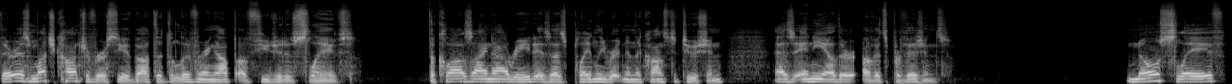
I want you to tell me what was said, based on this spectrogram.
There is much controversy about the delivering up of fugitive slaves. The clause I now read is as plainly written in the Constitution as any other of its provisions. No slave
